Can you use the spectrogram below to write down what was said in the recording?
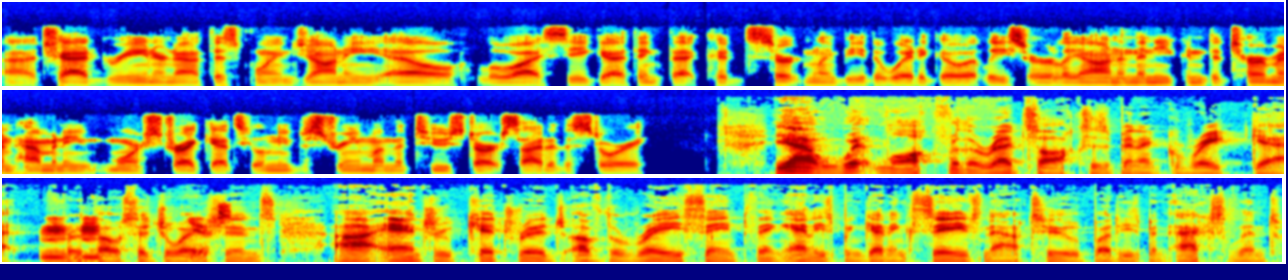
uh, Chad Green or now at this point Johnny L. Loaisiga, I think that could certainly be the way to go at least early on, and then you can determine how many more strikeouts you'll need to stream on the two start side of the story. Yeah, Whitlock for the Red Sox has been a great get for mm-hmm. those situations. Yes. Uh, Andrew Kittredge of the Rays, same thing, and he's been getting saves now too, but he's been excellent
